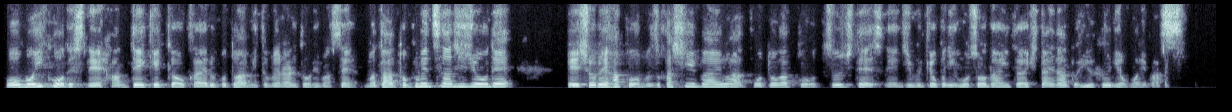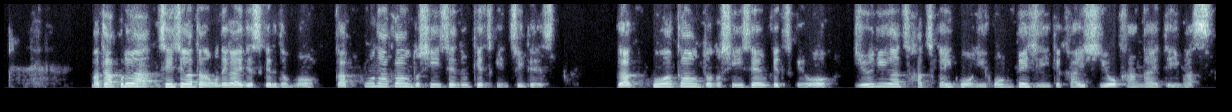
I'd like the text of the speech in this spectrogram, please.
応募以降ですね、判定結果を変えることは認められておりません。また、特別な事情で、えー、書類発行が難しい場合は、高等学校を通じてですね、事務局にご相談いただきたいなというふうに思います。また、これは先生方のお願いですけれども、学校のアカウント申請の受付についてです。学校アカウントの申請受付を12月20日以降にホームページにて開始を考えています。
